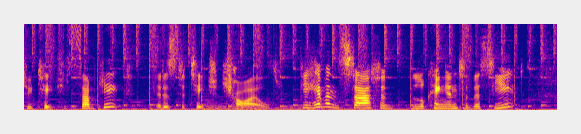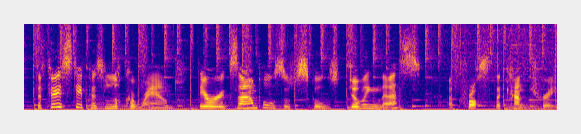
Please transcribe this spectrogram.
to teach a subject, it is to teach a child. If you haven't started looking into this yet, the first step is look around. There are examples of schools doing this across the country.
